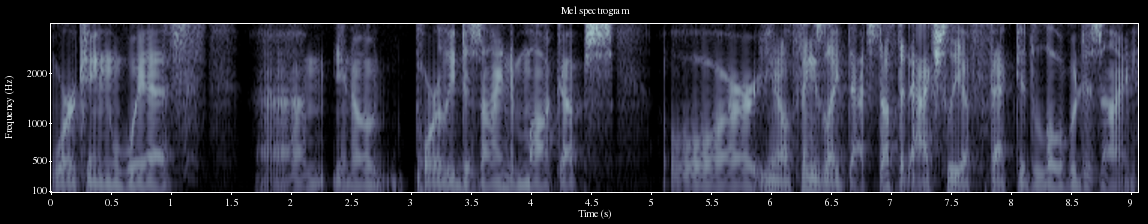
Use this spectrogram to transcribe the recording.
working with um, you know poorly designed mock-ups or you know things like that, stuff that actually affected logo design.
